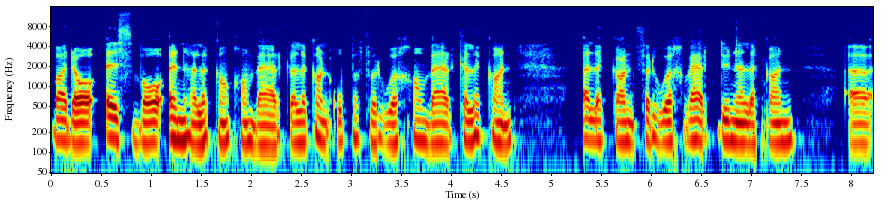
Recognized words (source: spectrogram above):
wat daar is waarin hulle kan gaan werk. Hulle kan op 'n verhoog gaan werk, hulle kan hulle kan verhoogwerk doen, hulle kan uh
